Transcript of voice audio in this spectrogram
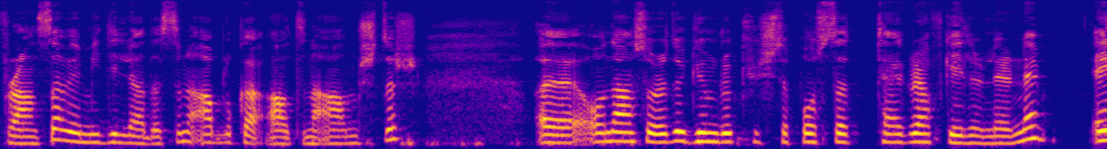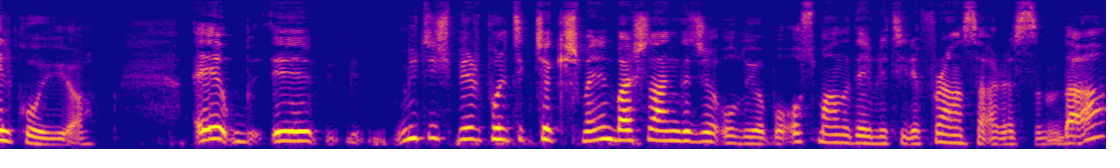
Fransa ve Midilli Adası'nı abluka altına almıştır. Ondan sonra da gümrük işte posta telgraf gelirlerine el koyuyor. E, e, müthiş bir politik çekişmenin başlangıcı oluyor bu Osmanlı Devleti ile Fransa arasında.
